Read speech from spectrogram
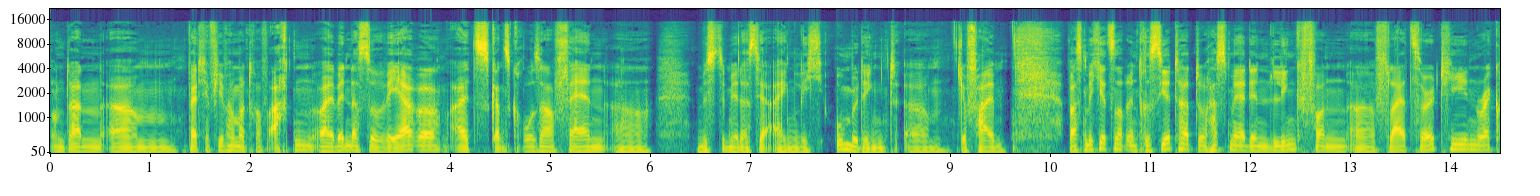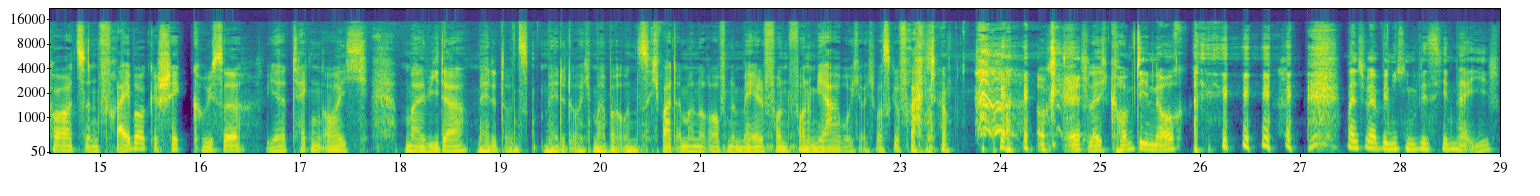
Und dann ähm, werde ich auf jeden Fall mal drauf achten, weil wenn das so wäre, als ganz großer Fan, äh, müsste mir das ja eigentlich unbedingt ähm, gefallen. Was mich jetzt noch interessiert hat, du hast mir ja den Link von äh, Flight 13 Records in Freiburg geschickt. Grüße, wir taggen euch mal wieder. Meldet uns, meldet euch mal bei uns. Ich warte immer noch auf eine Mail von vor einem Jahr, wo ich euch was gefragt habe. okay. Vielleicht kommt die noch. Manchmal bin ich ein bisschen naiv.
